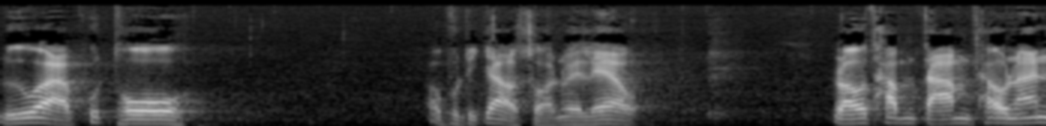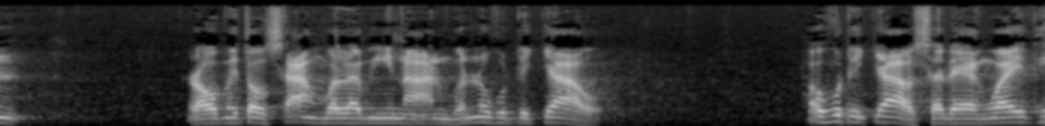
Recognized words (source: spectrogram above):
หรือว่าพุทโธพระพุทธเจ้าสอนไว้แล้ว เราทำตามเท่านั้น เราไม่ต้องสร้างบารมีนานเหมือนพระพุทธเจ้า พระพุทธเจ้าแสดงไว้เท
